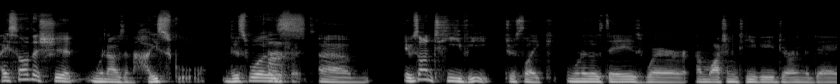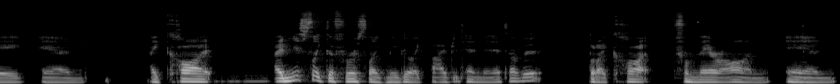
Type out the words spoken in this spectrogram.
I saw this shit when I was in high school. This was um it was on TV, just like one of those days where I'm watching TV during the day and I caught I missed like the first like maybe like 5 to 10 minutes of it, but I caught from there on and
